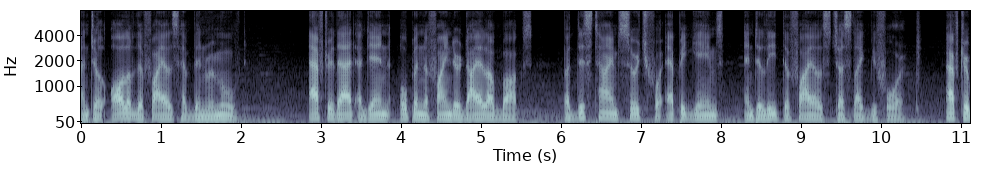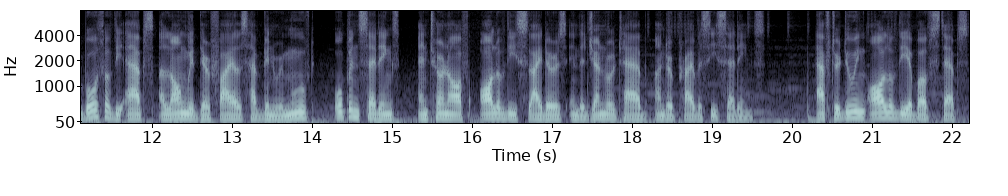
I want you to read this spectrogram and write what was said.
until all of the files have been removed. After that, again, open the Finder dialog box, but this time search for Epic Games and delete the files just like before. After both of the apps along with their files have been removed, open settings and turn off all of these sliders in the General tab under Privacy Settings. After doing all of the above steps,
